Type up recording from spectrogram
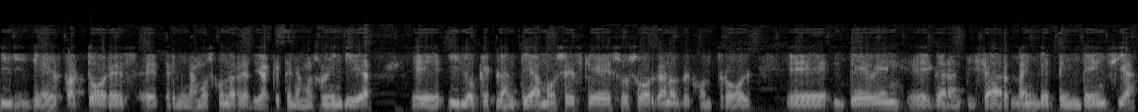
y Y factores eh, terminamos con la realidad que tenemos hoy en día y lo que planteamos es que esos órganos de control deben garantizar la independencia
